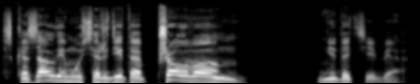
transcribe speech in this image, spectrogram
сказал ему сердито «Пшел вон! Не до тебя!»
